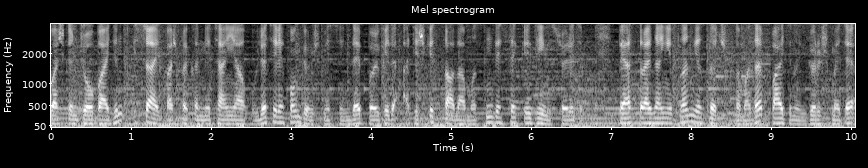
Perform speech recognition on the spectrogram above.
Başkanı Joe Biden, İsrail Başbakanı Netanyahu ile telefon görüşmesinde bölgede ateşkes sağlanmasını desteklediğini söyledi. Beyaz Saray'dan yapılan yazılı açıklamada Biden'ın görüşmede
